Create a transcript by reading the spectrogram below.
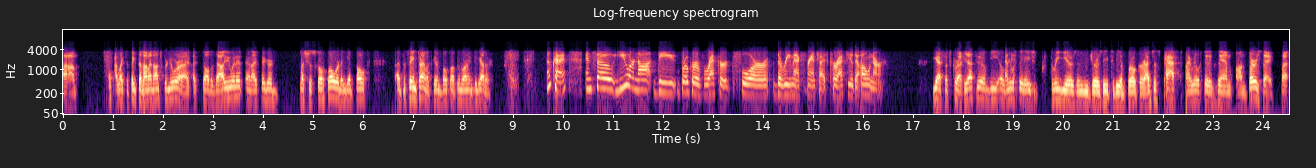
Uh, I like to think that I'm an entrepreneur. I, I saw the value in it, and I figured let's just go forward and get both at the same time. Let's get them both up and running together. Okay. And so you are not the broker of record for the Remax franchise, correct? You're the owner. Yes, that's correct. You have to be a okay. real estate agent for three years in New Jersey to be a broker. I just passed my real estate exam on Thursday, but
